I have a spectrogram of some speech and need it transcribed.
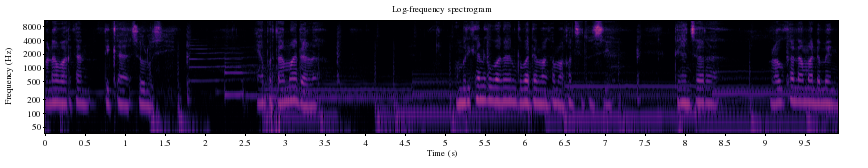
menawarkan tiga solusi. Yang pertama adalah memberikan kewenangan kepada Mahkamah Konstitusi dengan cara melakukan amandemen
